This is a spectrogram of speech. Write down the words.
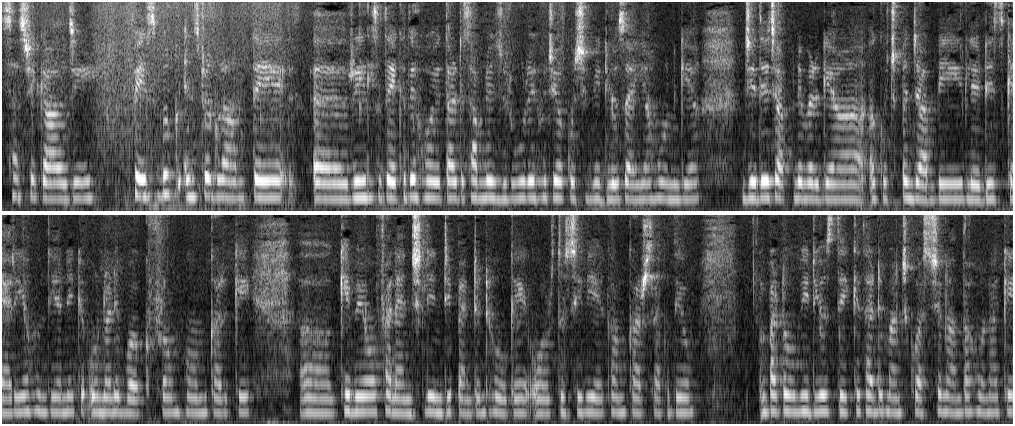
ਸਤਿ ਸ਼੍ਰੀ ਅਕਾਲ ਜੀ। ਫੇਸਬੁੱਕ ਇੰਸਟਾਗ੍ਰam ਤੇ ਰੀਲਸ ਦੇਖਦੇ ਹੋਏ ਤੁਹਾਡੇ ਸਾਹਮਣੇ ਜ਼ਰੂਰ ਇਹੋ ਜਿਹੀਆਂ ਕੁਝ ਵੀਡੀਓਜ਼ ਆਈਆਂ ਹੋਣਗੀਆਂ, ਜਿਹਦੇ 'ਚ ਆਪਣੇ ਵਰਗਿਆਂ ਕੁਝ ਪੰਜਾਬੀ ਲੇਡੀਜ਼ ਕਹਿ ਰਹੀਆਂ ਹੁੰਦੀਆਂ ਨੇ ਕਿ ਉਹਨਾਂ ਨੇ ਵਰਕ ਫਰੋਮ ਹੋਮ ਕਰਕੇ ਕਿਵੇਂ ਉਹ ਫਾਈਨੈਂਸ਼ੀਅਲੀ ਇੰਡੀਪੈਂਡੈਂਟ ਹੋ ਗਏ ਔਰ ਤੁਸੀਂ ਵੀ ਇਹ ਕੰਮ ਕਰ ਸਕਦੇ ਹੋ। ਬਟ ਉਹ ਵੀਡੀਓਜ਼ ਦੇਖ ਕੇ ਸਾਡੇ ਮਨ 'ਚ ਕੁਐਸਚਨ ਆਉਂਦਾ ਹੋਣਾ ਕਿ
